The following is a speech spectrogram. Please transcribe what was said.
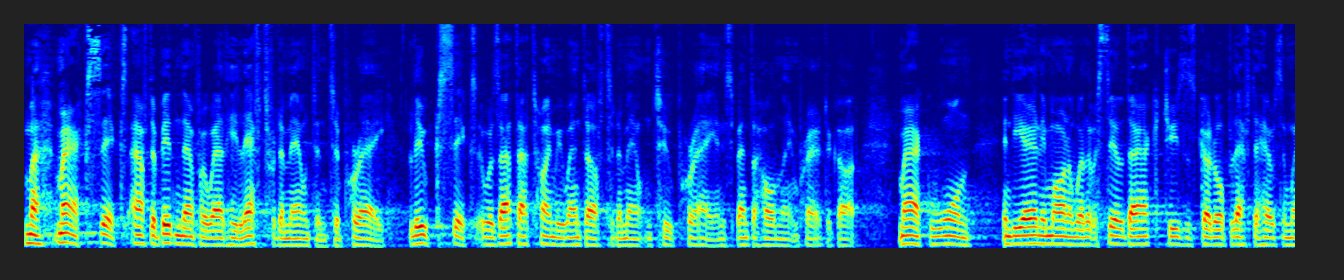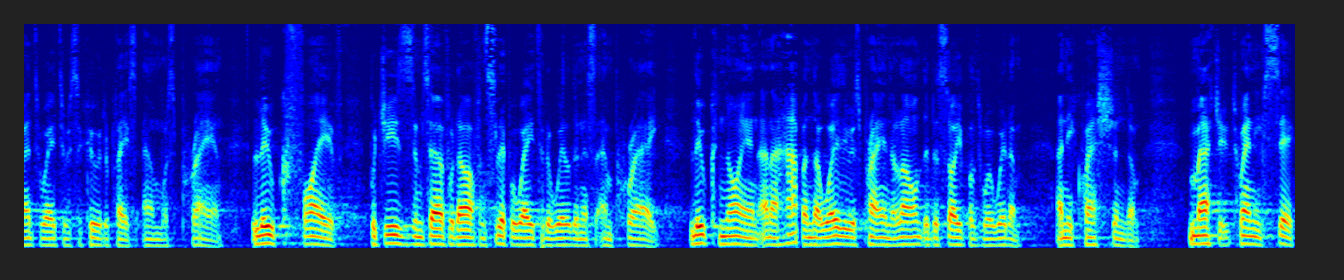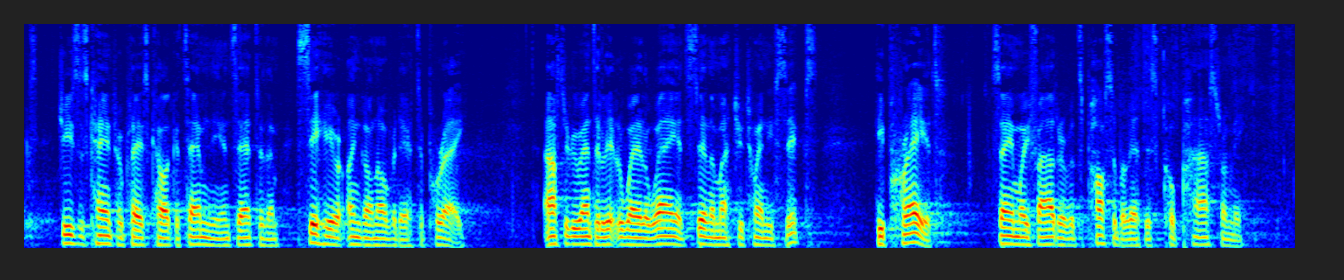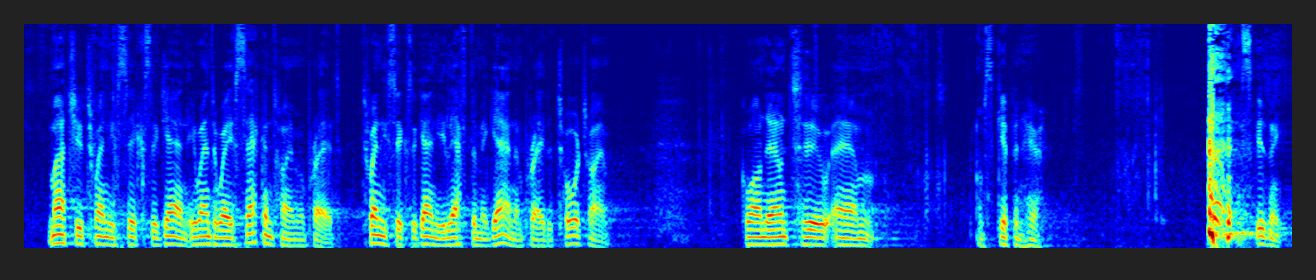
Mark 6. After bidding them farewell, he left for the mountain to pray. Luke 6. It was at that time he went off to the mountain to pray, and he spent the whole night in prayer to God. Mark 1. In the early morning, while it was still dark, Jesus got up, left the house, and went away to a secluded place and was praying. Luke 5. But Jesus himself would often slip away to the wilderness and pray. Luke 9, and it happened that while he was praying alone, the disciples were with him, and he questioned them. Matthew 26, Jesus came to a place called Gethsemane and said to them, Sit here, I'm going over there to pray. After he went a little way away, and still in Matthew 26, he prayed, saying, My Father, if it's possible, let this cup pass from me. Matthew 26 again, he went away a second time and prayed. 26 again, he left them again and prayed a third time. Go on down to, um, I'm skipping here. excuse me,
